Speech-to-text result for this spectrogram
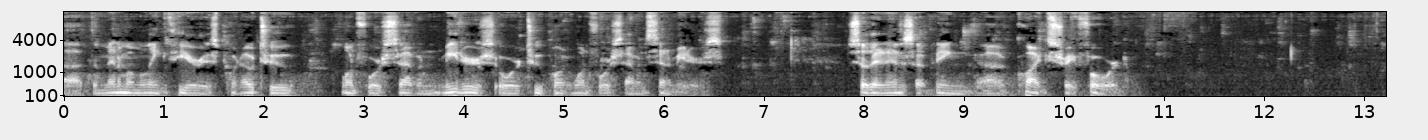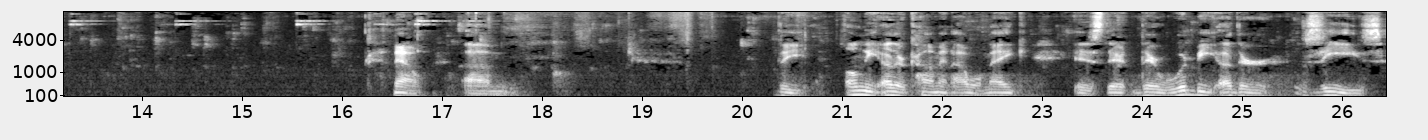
uh, the minimum length here is 0.02147 meters or 2.147 centimeters so that ends up being uh, quite straightforward. Now, um, the only other comment I will make is that there would be other z's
